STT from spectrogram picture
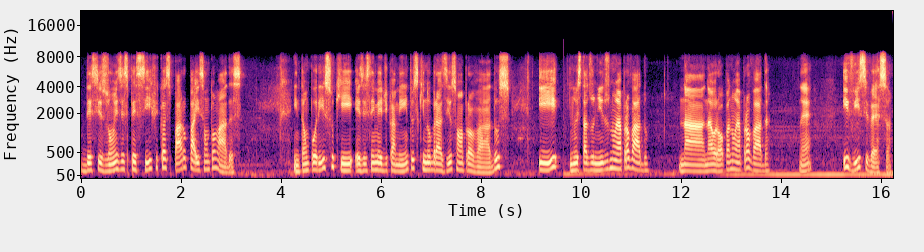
decisões específicas para o país são tomadas. Então, por isso que existem medicamentos que no Brasil são aprovados e nos Estados Unidos não é aprovado. Na, na Europa não é aprovada, né? E vice-versa.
